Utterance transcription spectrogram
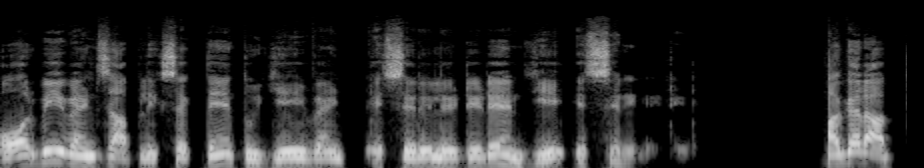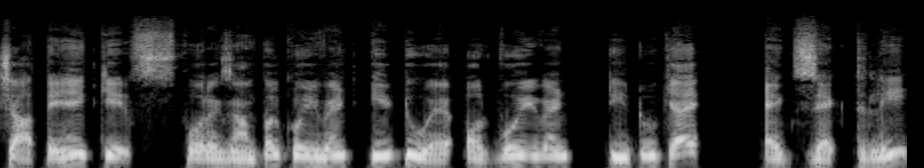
और भी इवेंट्स आप लिख सकते हैं तो ये इवेंट इससे रिलेटेड है एंड ये इससे रिलेटेड है। अगर आप चाहते हैं कि फॉर एग्ज़ाम्पल कोई इवेंट ई टू है और वो इवेंट ई टू क्या है? Exactly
